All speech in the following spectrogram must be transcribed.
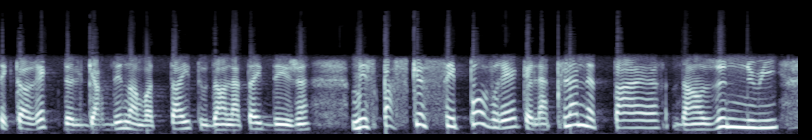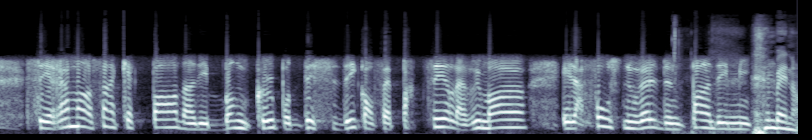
c'est correct de le garder dans votre tête ou dans la tête des gens. Mais c'est parce que c'est pas vrai que la planète Terre, dans une nuit, s'est ramassée en quelque part dans des bunkers pour décider qu'on fait partir la rumeur et la fausse nouvelle d'une pandémie. ben non,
